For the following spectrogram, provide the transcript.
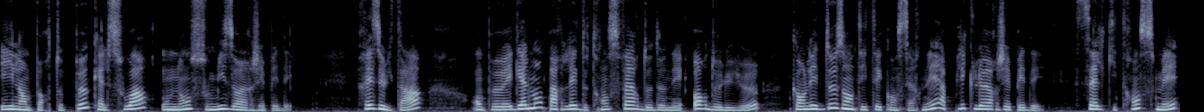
Et il importe peu qu'elle soit ou non soumise au RGPD. Résultat, on peut également parler de transfert de données hors de l'UE quand les deux entités concernées appliquent le RGPD, celle qui transmet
